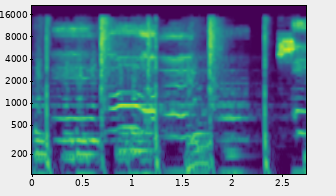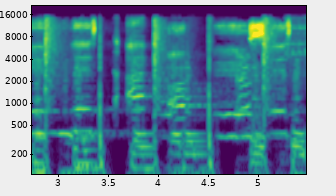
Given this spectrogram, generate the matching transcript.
Sing it, I, I, I,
